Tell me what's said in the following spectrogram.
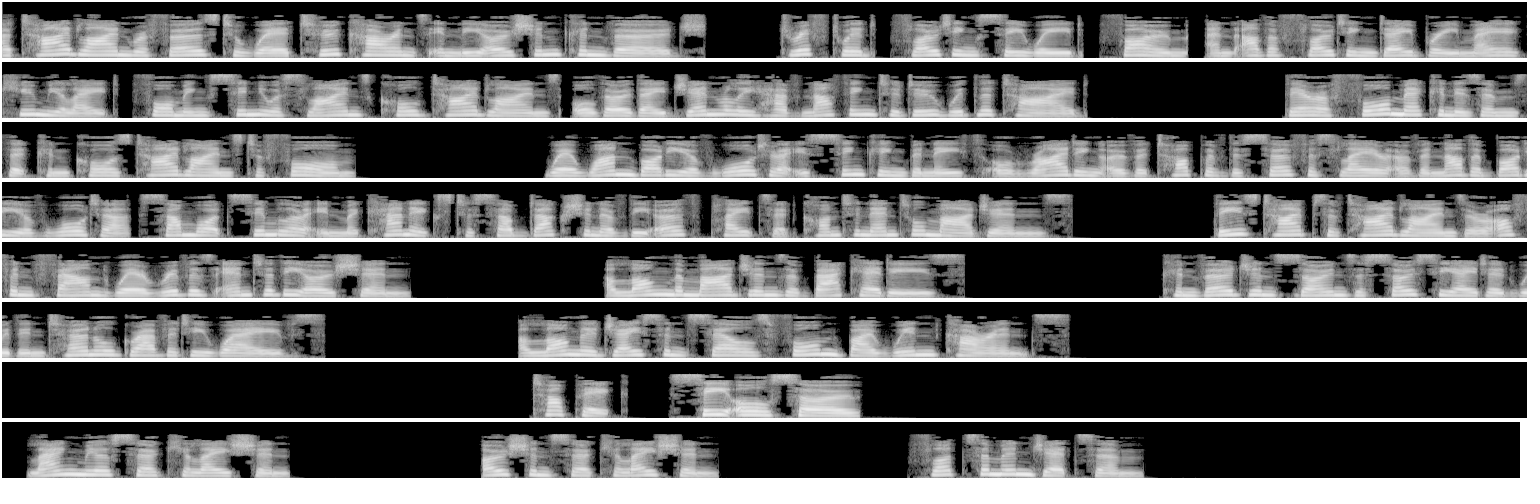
A tideline refers to where two currents in the ocean converge. Driftwood, floating seaweed, foam, and other floating debris may accumulate, forming sinuous lines called tidelines although they generally have nothing to do with the tide. There are four mechanisms that can cause tidelines to form. Where one body of water is sinking beneath or riding over top of the surface layer of another body of water somewhat similar in mechanics to subduction of the earth plates at continental margins. These types of tidelines are often found where rivers enter the ocean. Along the margins of back eddies. Convergence zones associated with internal gravity waves. Along adjacent cells formed by wind currents. See also Langmuir circulation Ocean circulation Flotsam and jetsam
